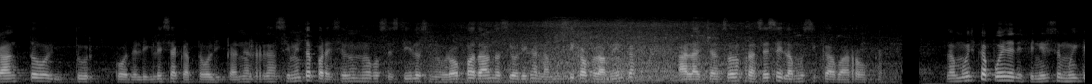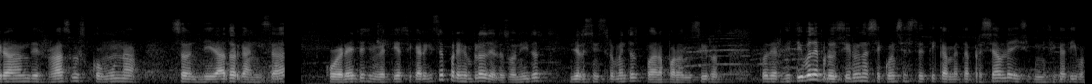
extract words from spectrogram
canto litúrgico de la Iglesia Católica. En el Renacimiento aparecieron nuevos estilos en Europa, dando así origen a la música flamenca, a la chanson francesa y la música barroca. La música puede definirse muy grandes rasgos como una sonoridad organizada, coherente, y Se caracteriza, por ejemplo, de los sonidos y de los instrumentos para producirlos, con el objetivo de producir una secuencia estéticamente apreciable y significativa.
